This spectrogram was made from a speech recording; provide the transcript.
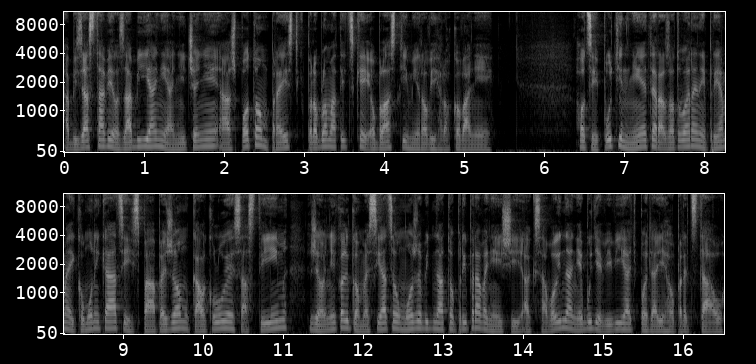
aby zastavil zabíjanie a ničenie a až potom prejsť k problematickej oblasti mierových rokovaní. Hoci Putin nie je teraz otvorený priamej komunikácii s pápežom, kalkuluje sa s tým, že o niekoľko mesiacov môže byť na to pripravenejší, ak sa vojna nebude vyvíjať podľa jeho predstav.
